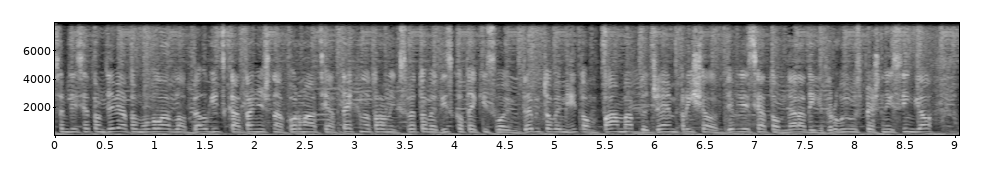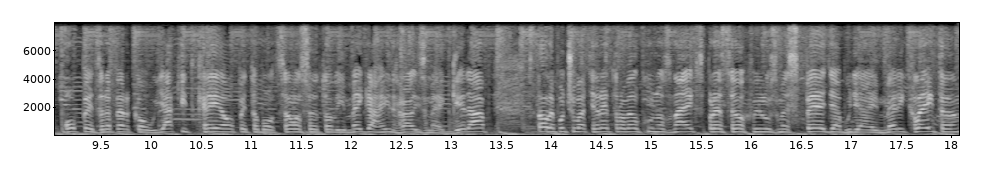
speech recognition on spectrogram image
89. ovládla belgická tanečná formácia Technotronic svetové diskotéky svojim debutovým hitom Palm Up the Jam prišiel v 90. na rad druhý úspešný single, opäť s reperkou Jakit K a opäť to bol celosvetový mega hit, hrali sme Get Up. Stále počúvate Retro Veľkú noc na Expresse, o chvíľu sme späť a bude aj Mary Clayton.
